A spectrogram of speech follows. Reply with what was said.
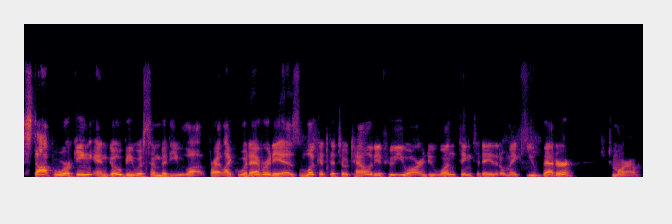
stop working and go be with somebody you love, right? Like whatever it is, look at the totality of who you are and do one thing today that'll make you better tomorrow.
